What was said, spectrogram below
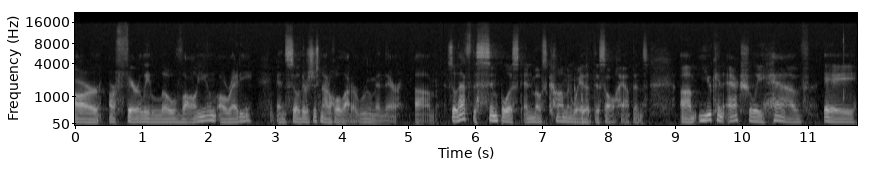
are are fairly low volume already, and so there's just not a whole lot of room in there. Um, so that's the simplest and most common way that this all happens. Um, you can actually have a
